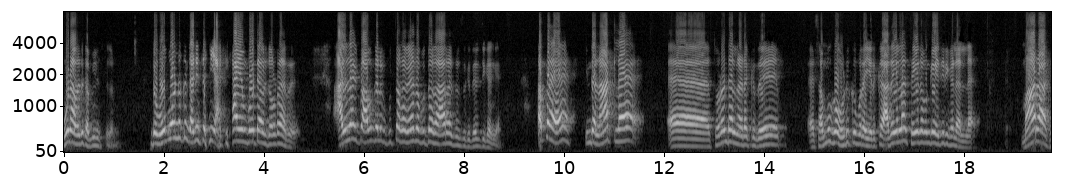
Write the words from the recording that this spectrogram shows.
மூணாவது கம்யூனிஸ்டுகள். இந்த ஒவ்வொன்றுக்கும் தனித்தனி அத்தியாயம் போட்டு அவர் சொல்றாரு. அதுதான் இப்ப அவங்களுக்கு புத்தகம் வேத புத்தகம் ஆர்எஸ்எஸ்க்கு தெரிஞ்சுக்கங்க. அப்ப இந்த நாட்டில் சுரண்டல் நடக்குது சமூக ஒடுக்குமுறை இருக்கு. அதையெல்லாம் செய்யறவங்க எதிரிகள் அல்ல. மாறாக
